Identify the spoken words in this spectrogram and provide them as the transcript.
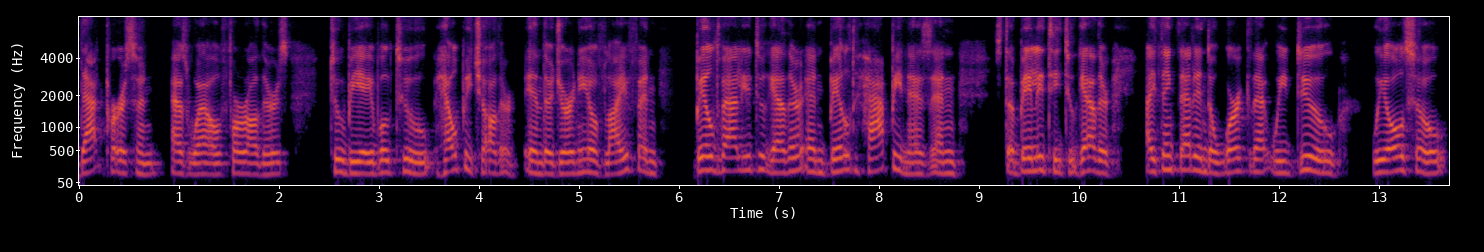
that person as well for others to be able to help each other in the journey of life and build value together and build happiness and stability together. I think that in the work that we do, we also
